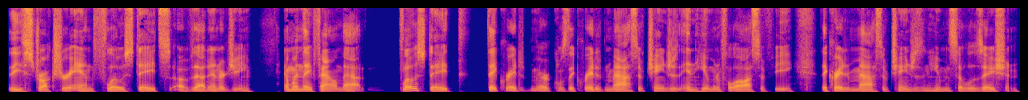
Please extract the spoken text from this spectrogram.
the structure and flow states of that energy. And when they found that flow state, they created miracles. They created massive changes in human philosophy. They created massive changes in human civilization.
